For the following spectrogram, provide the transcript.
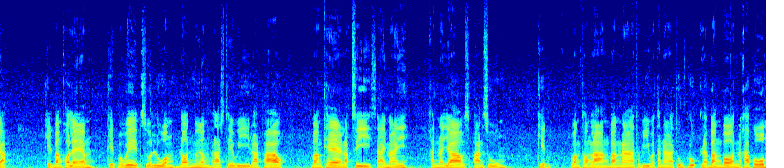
จักร เขตบางคอแหลม ตประเวศสวนหลวง ดอนเมือง ราชเทวี ลาดพร้าว บางแค หลักสี่ สายไหม คันนายาว สะพานสูง เขตวังทองหลาง บางนา ทวีวัฒนา ทุ่งครุ และบางบอนนะครับผม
